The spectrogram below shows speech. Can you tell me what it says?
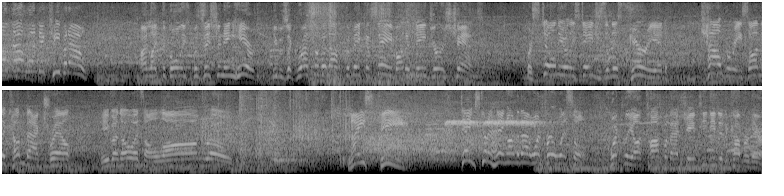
on that one to keep it out. I like the goalie's positioning here. He was aggressive enough to make a save on a dangerous chance. We're still in the early stages of this period. Calgary's on the comeback trail, even though it's a long road. Nice feed. Dank's going to hang on to that one for a whistle. Quickly on top of that, James, he needed a cover there.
